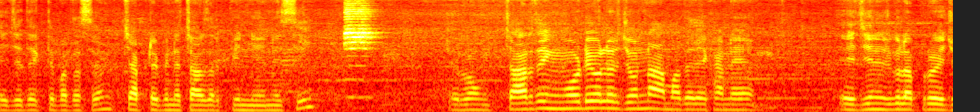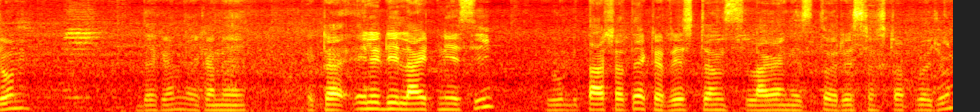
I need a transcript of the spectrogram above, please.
এই যে দেখতে পাচ্ছেন চারটে পিনের চার্জার পিন নিয়ে নিয়েছি এবং চার্জিং মডিউলের জন্য আমাদের এখানে এই জিনিসগুলো প্রয়োজন। দেখেন, এখানে একটা এলইডি লাইট নিয়েছি। এবং তার সাথে একটা রেজিস্ট্যান্স লাগাই নিয়েছি। তো রেজিস্ট্যান্সটা প্রয়োজন।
